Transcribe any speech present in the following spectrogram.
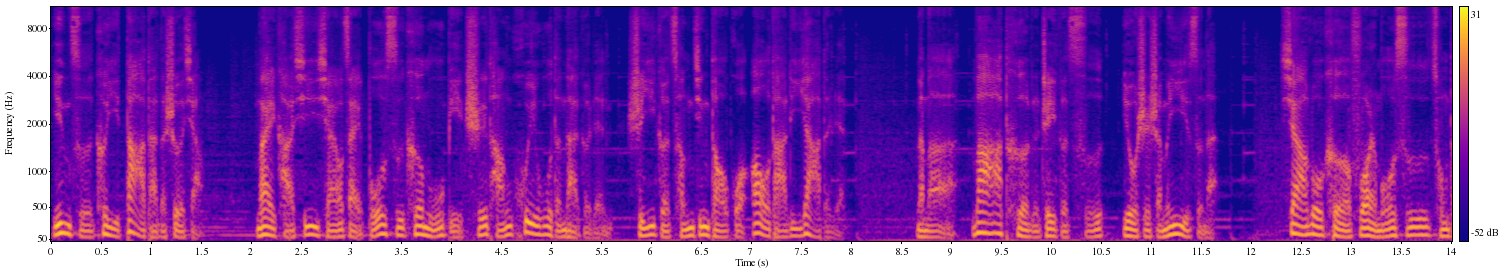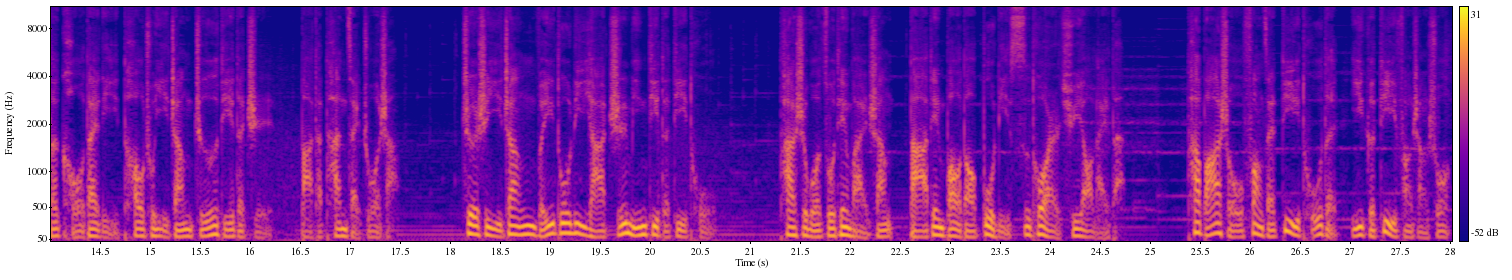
因此可以大胆的设想。麦卡锡想要在博斯科姆比池塘会晤的那个人是一个曾经到过澳大利亚的人。那么“拉特了”这个词又是什么意思呢？夏洛克·福尔摩斯从他口袋里掏出一张折叠的纸，把它摊在桌上。这是一张维多利亚殖民地的地图，他是我昨天晚上打电报到布里斯托尔区要来的。他把手放在地图的一个地方上说：“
